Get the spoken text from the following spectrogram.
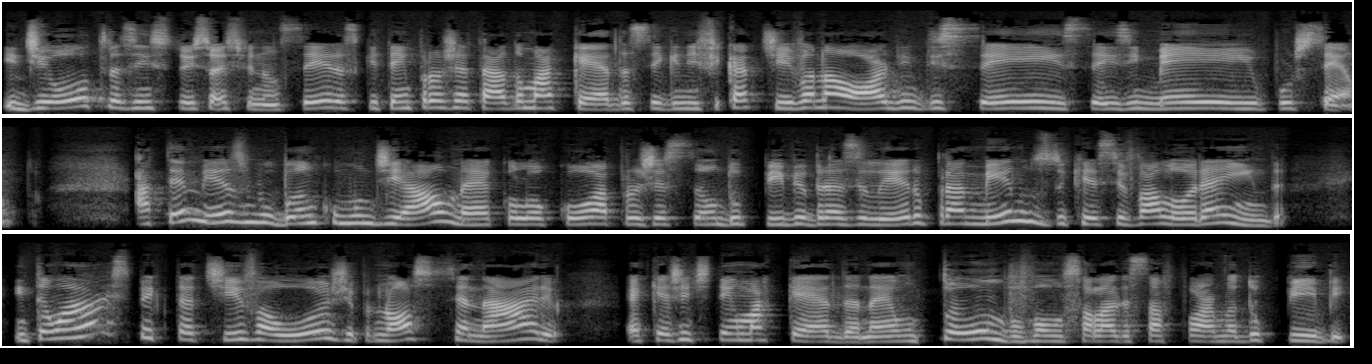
e de outras instituições financeiras, que têm projetado uma queda significativa na ordem de 6, 6,5%. Até mesmo o Banco Mundial né, colocou a projeção do PIB brasileiro para menos do que esse valor ainda. Então, a expectativa hoje para o nosso cenário é que a gente tem uma queda, né, um tombo, vamos falar dessa forma, do PIB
